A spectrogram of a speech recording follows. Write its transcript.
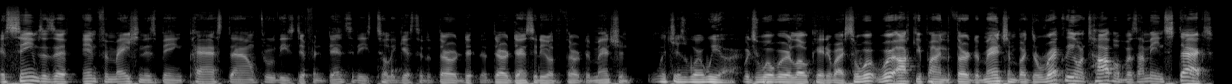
it seems as if information is being passed down through these different densities till it gets to the third the third density or the third dimension Which is where we are. which is where we're located, right? So we're, we're occupying the third dimension, but directly on top of us, I mean, stacked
